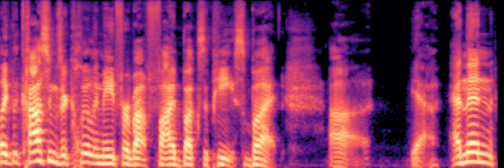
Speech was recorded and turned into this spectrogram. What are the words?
like the costumes are clearly made for about five bucks a piece, but uh yeah. And then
